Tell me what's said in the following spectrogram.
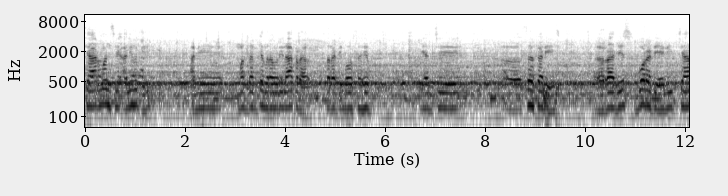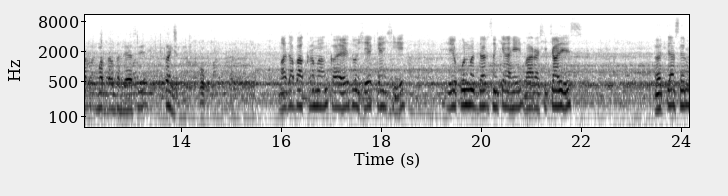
चार माणसे आली होती. आणि मतदान केंद्रावरील आकडा तलाठी भाऊसाहेब यांचे सहकारी राजेश बोराटे यांनी चार मतदान झाले असे सांगितले. हो. माझा भाग क्रमांक आहे दोनशे एक्क्याऐंशी. एकूण मतदार संख्या आहे बाराशे चाळीस. त्या सर्व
